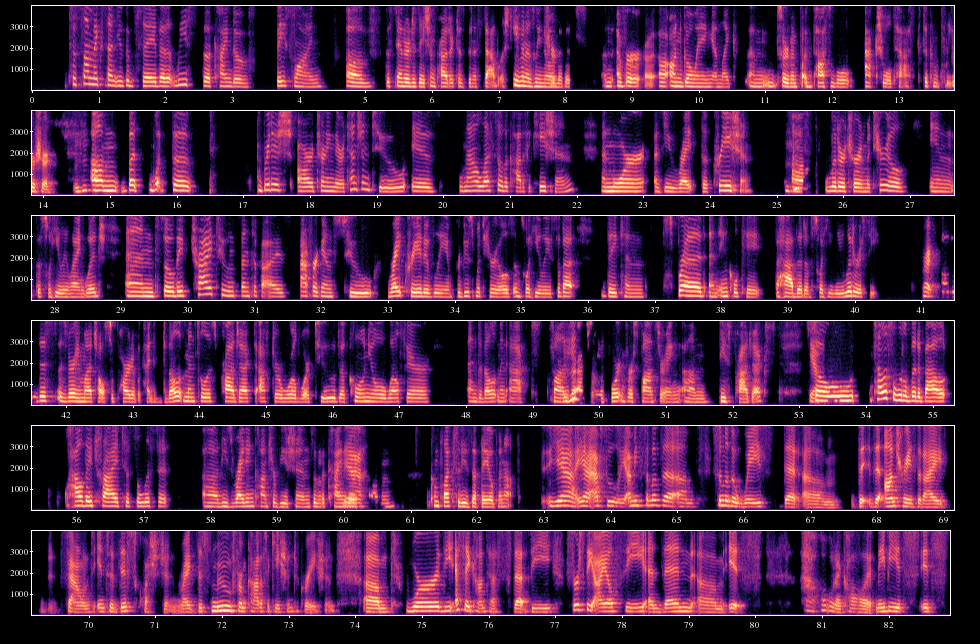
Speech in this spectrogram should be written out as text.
to some extent, you could say that at least the kind of baseline of the standardization project has been established, even as we know sure. that it's an ever uh, uh ongoing and like um, sort of imp- impossible actual task to complete. For sure. Mm-hmm. Um, but what the British are turning their attention to is now less so the codification and more, as you write, the creation mm-hmm. of literature and materials in the Swahili language. And so they try to incentivize Africans to write creatively and produce materials in Swahili so that they can spread and inculcate the habit of Swahili literacy. Right. This is very much also part of a kind of developmentalist project after World War II. The colonial welfare and Development Act funds Mhm. are actually important for sponsoring um, these projects. Yeah. So tell us a little bit about how they try to solicit uh, these writing contributions and the kind Yeah. of um, complexities that they open up. Yeah, yeah, absolutely. I mean, some of the um some of the ways that um the the entrees that I found into this question, right? This move from codification to creation, um, were the essay contests that the first the ILC and then um it's what would I call it? Maybe it's it's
